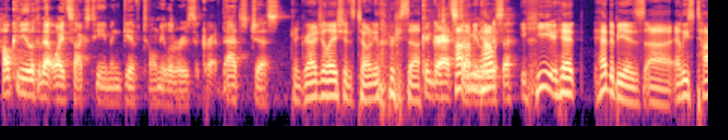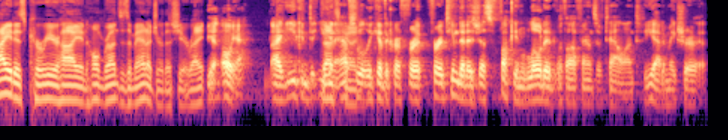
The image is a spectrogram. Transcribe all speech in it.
how can you look at that White Sox team and give Tony La Russa credit? That's just Congratulations, Tony La Russa. Congrats, How- I Tony mean, La how he hit had to be his uh, at least tied his career high in home runs as a manager this year, right? yeah. Oh yeah. Like you can you can That's good. absolutely give the credit for for a team that is just fucking loaded with offensive talent. You got to make sure that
